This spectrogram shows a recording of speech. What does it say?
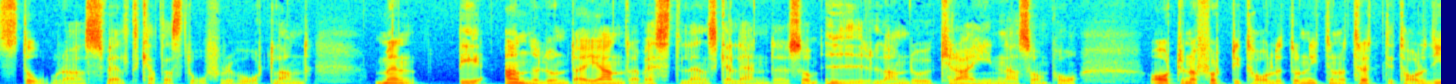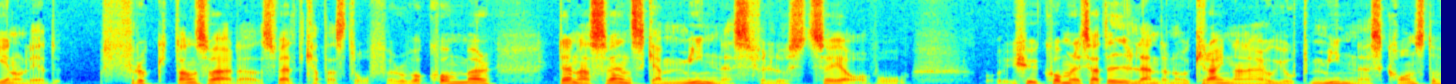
stora svältkatastrofer i vårt land. Men det är annorlunda i andra västerländska länder som Irland och Ukraina som på 1840-talet och 1930-talet genomled fruktansvärda svältkatastrofer. Och vad kommer denna svenska minnesförlust sig av? Och hur kommer det sig att irländarna och ukrainarna har gjort minneskonst av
